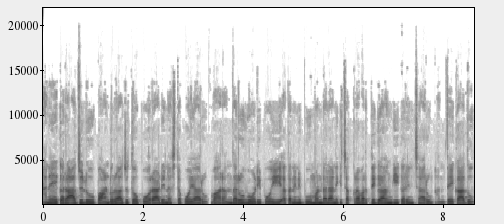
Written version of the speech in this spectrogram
అనేక రాజులు పాండురాజుతో పోరాడి నష్టపోయారు. వారందరూ ఓడిపోయి అతనిని భూమండలానికి చక్రవర్తిగా అంగీకరించారు. అంతేకాదు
